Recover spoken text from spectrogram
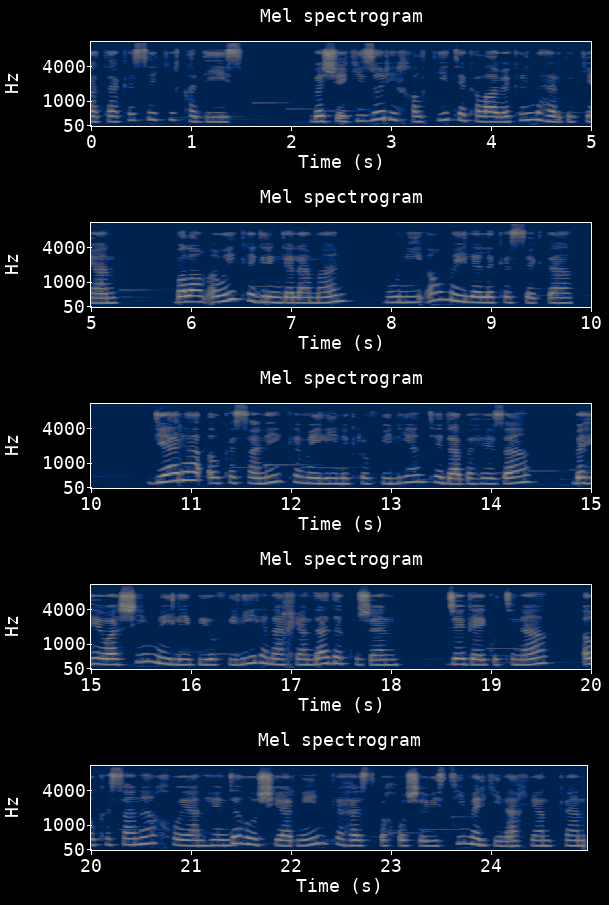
واتا کەسێکی قەدیس. بەشێکی زۆری خەڵکی تێکەڵاوێکن لە هەردووکیان، بەڵام ئەوەی کە گرنگە لامان، بوونی ئەو مەیلە لە کەسێکدا. دیارە ئەو کەسانەی کە مەیلی نکرۆفیلییان تێدا بەهێزە، بە هێواشی مەیلی بیۆفیلی لە ناخیاندا دەکوژێن. جێگای گوتنە، ئەو کەسانە خۆیان هێندە هۆشیار نین کە هەست بە خۆشەویستی مەرگی ناخیان بکەن.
